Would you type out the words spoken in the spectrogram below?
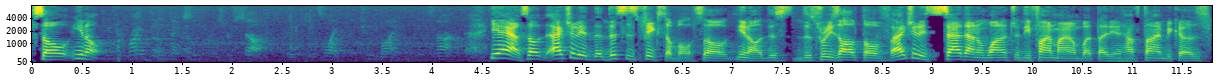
So, you know, You write the index sequence yourself. It, it's like a two line. It's not that. Yeah, so actually th- this is fixable. So, you know, this, this result of, I actually sat down and wanted to define my own, but I didn't have time because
